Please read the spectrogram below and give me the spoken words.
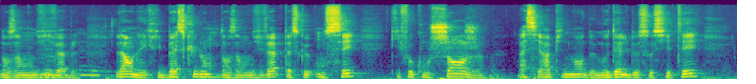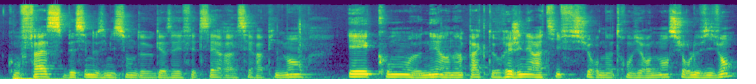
dans un monde mmh. vivable. Mmh. Là, on a écrit Basculons dans un monde vivable parce qu'on sait qu'il faut qu'on change assez rapidement de modèle de société, qu'on fasse baisser nos émissions de gaz à effet de serre assez rapidement et qu'on euh, ait un impact régénératif sur notre environnement, sur le vivant,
